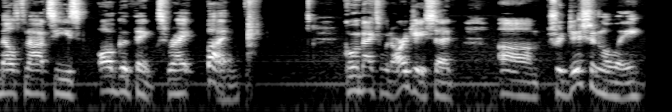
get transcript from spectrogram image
melts Nazis, all good things, right? But going back to what RJ said, um, traditionally,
